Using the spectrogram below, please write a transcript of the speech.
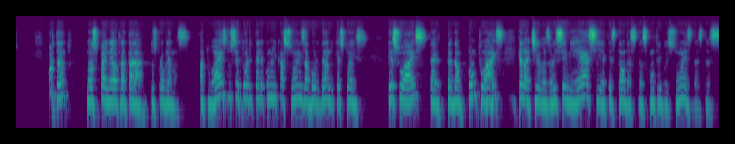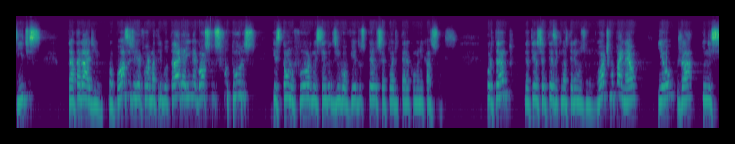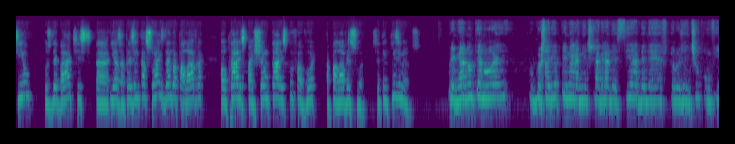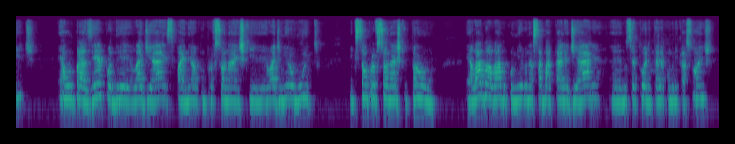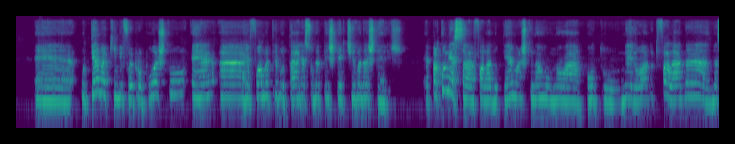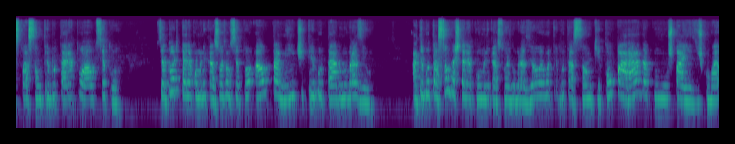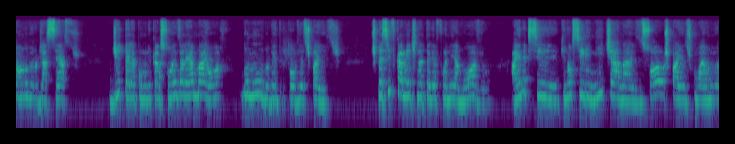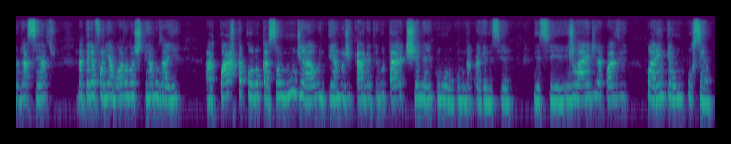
Portanto, nosso painel tratará dos problemas atuais do setor de telecomunicações, abordando questões pessoais, eh, perdão, pontuais relativas ao ICMS e a questão das, das contribuições das, das CIDs. Tratará de propostas de reforma tributária e negócios futuros que estão no forno e sendo desenvolvidos pelo setor de telecomunicações. Portanto, eu tenho certeza que nós teremos um ótimo painel e eu já inicio os debates uh, e as apresentações, dando a palavra ao Thales Paixão. Thales, por favor, a palavra é sua. Você tem 15 minutos. Obrigado, Antenor. Eu gostaria, primeiramente, de agradecer à BDF pelo gentil convite. É um prazer poder ladear esse painel com profissionais que eu admiro muito e que são profissionais que estão é, lado a lado comigo nessa batalha diária no setor de telecomunicações. É, o tema que me foi proposto é a reforma tributária sob a perspectiva das teles. É, Para começar a falar do tema, acho que não, não há ponto melhor do que falar da, da situação tributária atual do setor. O setor de telecomunicações é um setor altamente tributado no Brasil. A tributação das telecomunicações no Brasil é uma tributação que, comparada com os países com maior número de acessos de telecomunicações, ela é a maior do mundo dentre todos esses países. Especificamente na telefonia móvel, ainda que, se, que não se limite a análise só aos países com maior número de acessos, na telefonia móvel nós temos aí a quarta colocação mundial em termos de carga tributária, que chega aí, como, como dá para ver nesse, nesse slide, a quase 41%.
